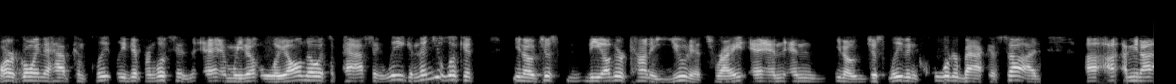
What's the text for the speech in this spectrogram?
are going to have completely different looks, and, and we know we all know it's a passing league. And then you look at you know just the other kind of units, right? And and you know just leaving quarterback aside. Uh, I, I mean, I,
